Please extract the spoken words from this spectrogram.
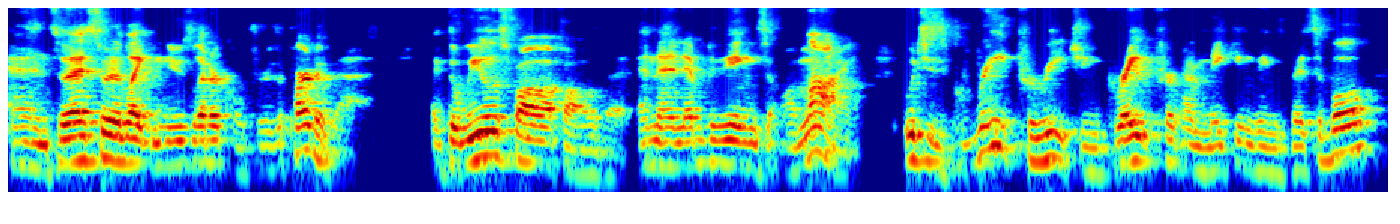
And so that's sort of like newsletter culture is a part of that. Like the wheels fall off all of it. And then everything's online, which is great for reach and great for kind of making things visible.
